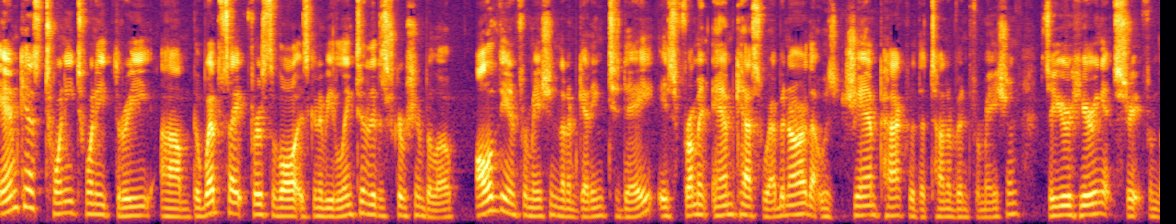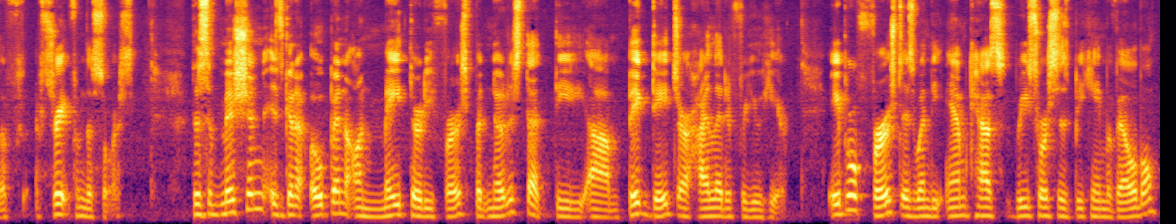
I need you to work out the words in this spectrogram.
AMCAS 2023, um, the website, first of all, is going to be linked in the description below. All of the information that I'm getting today is from an AMCAS webinar that was jam-packed with a ton of information, so you're hearing it straight from the straight from the source. The submission is going to open on May 31st, but notice that the um, big dates are highlighted for you here. April 1st is when the AMCAS resources became available.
